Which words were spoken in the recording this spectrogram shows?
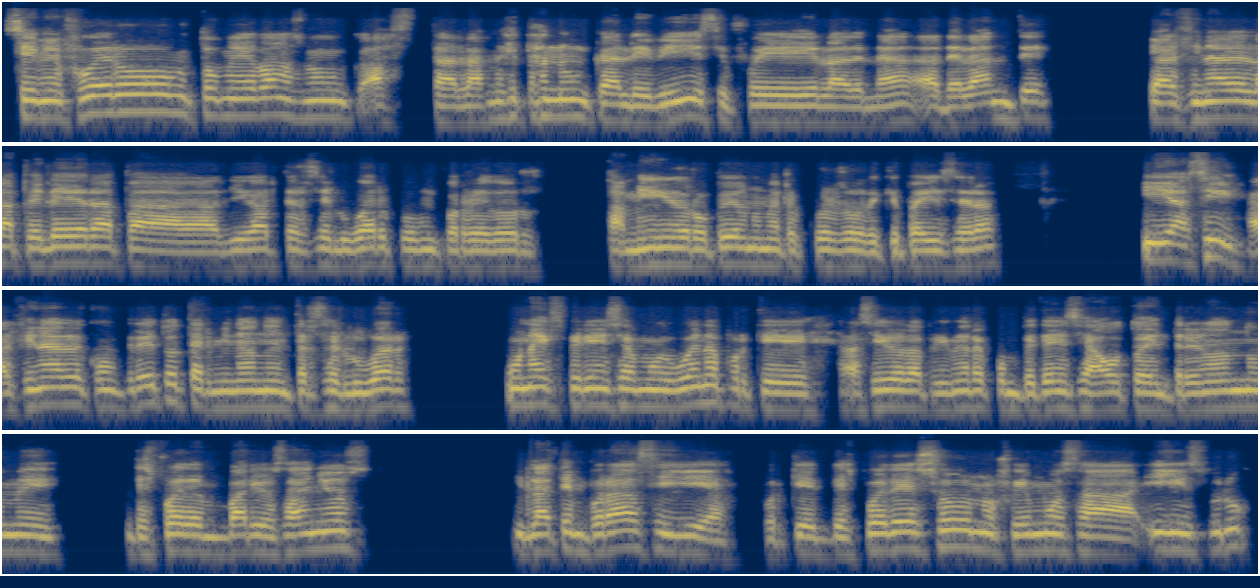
Se me fueron, Tommy Evans nunca, hasta la meta nunca le vi, se fue adelante. Y al final la pelea era para llegar tercer lugar con un corredor también europeo, no me recuerdo de qué país era. Y así, al final del concreto, terminando en tercer lugar. Una experiencia muy buena porque ha sido la primera competencia autoentrenándome después de varios años y la temporada seguía, porque después de eso nos fuimos a Innsbruck,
